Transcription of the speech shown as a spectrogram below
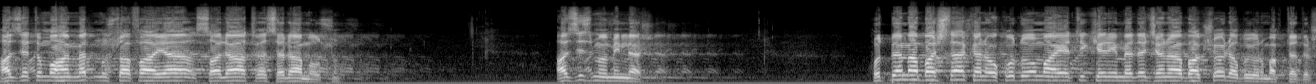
Hz. Muhammed Mustafa'ya salat ve selam olsun. Aziz müminler, hutbeme başlarken okuduğum ayeti kerimede Cenab-ı Hak şöyle buyurmaktadır.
